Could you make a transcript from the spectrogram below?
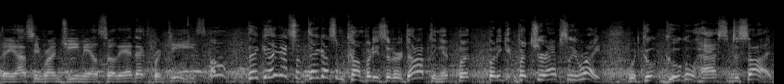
They obviously run Gmail, so they have expertise. Oh, they, they got some, they got some companies that are adopting it, but but but you're absolutely right. What Google has to decide:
